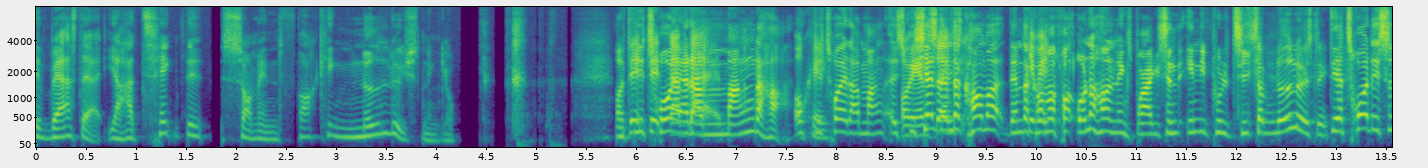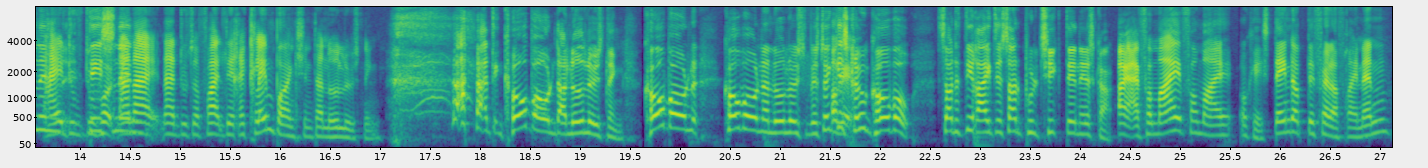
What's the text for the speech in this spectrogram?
det værste er, jeg har tænkt det som en fucking nødløsning, jo. Og det, Det- det, tror der- jeg, der, der er mange, der har. Okay. Det tror jeg, der er mange. Okay, Specielt så- dem, der kommer, dem, der Jamen- kommer fra underholdningsbranchen ind i politik. Som nødløsning? Det, jeg tror, det er sådan en... Nej, du, du det er får, sådan nej, nej, nej, du tager fejl. Det er reklamebranchen, der er nødløsningen. det er kogebogen, der er nødløsningen. Kogebogen, kogebogen er nødløsningen. Hvis du ikke okay. Okay. kan skrive en kogebog, så er det direkte, så er det politik, det er næste gang. Ja, for mig, for mig, okay, stand-up, det falder fra hinanden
